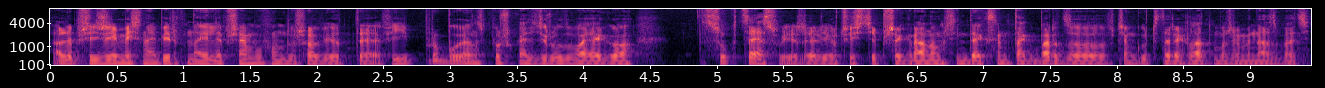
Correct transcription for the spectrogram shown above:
ale przyjrzyjmy się najpierw najlepszym lepszemu funduszowi od TFI, próbując poszukać źródła jego sukcesu, jeżeli oczywiście przegraną z indeksem tak bardzo w ciągu 4 lat możemy nazwać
